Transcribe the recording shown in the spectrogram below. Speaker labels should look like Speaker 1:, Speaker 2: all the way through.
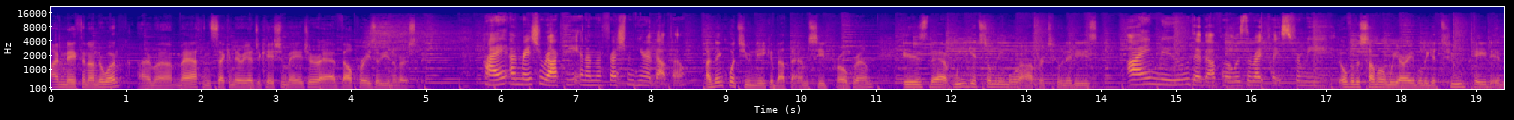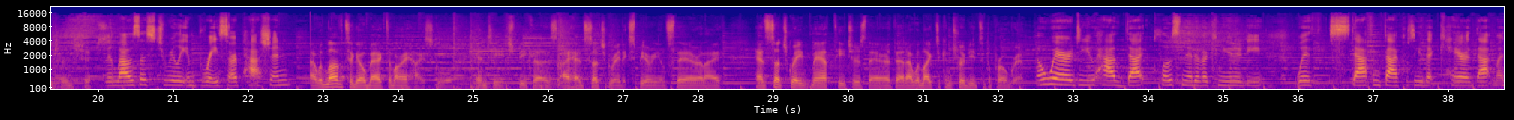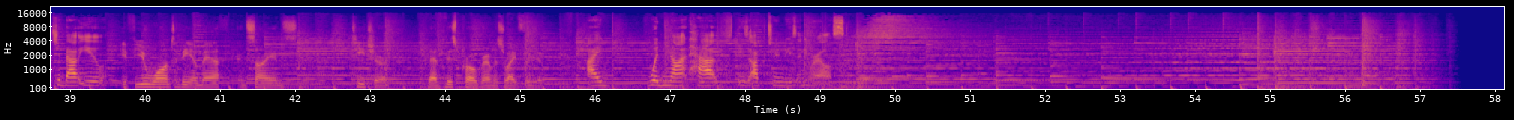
Speaker 1: I'm Nathan Underwood. I'm a math and secondary education major at Valparaiso University.
Speaker 2: Hi, I'm Rachel Rocky and I'm a freshman here at Valpo.
Speaker 1: I think what's unique about the MSEED program is that we get so many more opportunities.
Speaker 2: I knew that Valpo was the right place for me.
Speaker 1: Over the summer we are able to get two paid internships.
Speaker 2: It allows us to really embrace our passion.
Speaker 1: I would love to go back to my high school and teach because I had such a great experience there and I had such great math teachers there that I would like to contribute to the program.
Speaker 2: Nowhere do you have that close-knit of a community with staff and faculty that care that much about you.
Speaker 1: If you want to be a math and science teacher, that this program is right for you.
Speaker 2: I would not have these opportunities anywhere else.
